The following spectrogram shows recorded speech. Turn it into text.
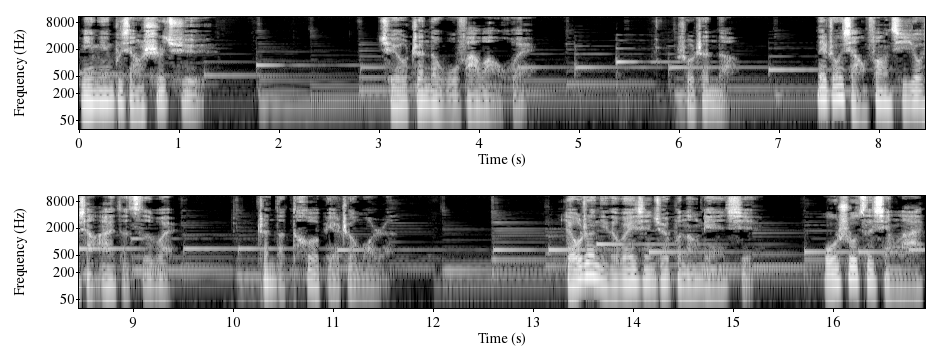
明明不想失去，却又真的无法挽回。说真的，那种想放弃又想爱的滋味，真的特别折磨人。留着你的微信却不能联系，无数次醒来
